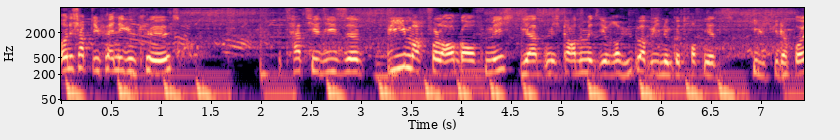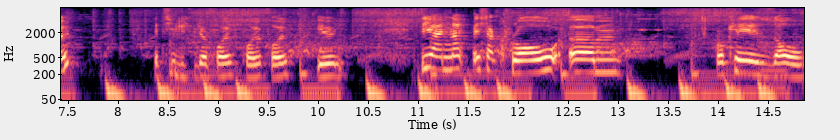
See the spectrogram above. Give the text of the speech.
Und ich habe die Penny gekillt. Jetzt hat hier diese B macht voll Auge auf mich. Die hat mich gerade mit ihrer Hyperbiene getroffen. Jetzt hielt ich wieder voll. Jetzt hielt ich wieder voll, voll, voll. Healen. Ich sehe einen Nightmare Crow. Ähm, okay, so.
